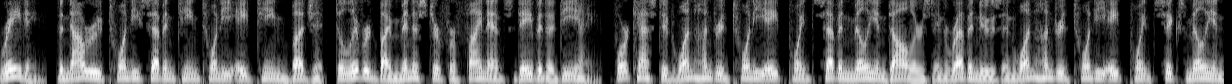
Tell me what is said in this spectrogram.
rating. The Nauru 2017-2018 budget, delivered by Minister for Finance David Adeang, forecasted $128.7 million in revenues and $128.6 million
